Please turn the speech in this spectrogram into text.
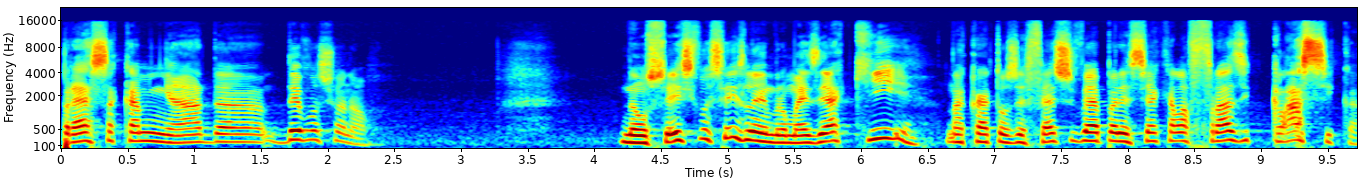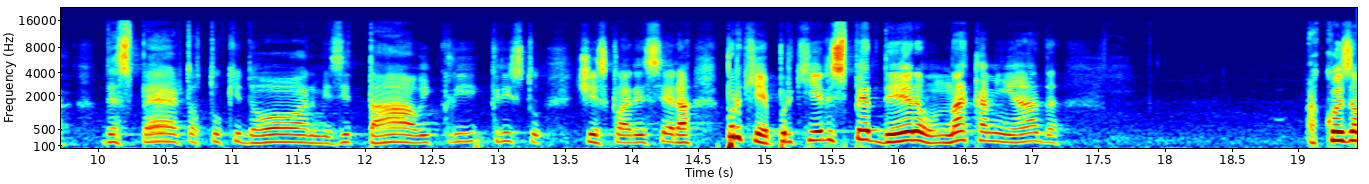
para essa caminhada devocional. Não sei se vocês lembram, mas é aqui na carta aos Efésios vai aparecer aquela frase clássica: Desperta, tu que dormes e tal, e Cri- Cristo te esclarecerá. Por quê? Porque eles perderam na caminhada a coisa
